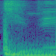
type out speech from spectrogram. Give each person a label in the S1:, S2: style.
S1: chante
